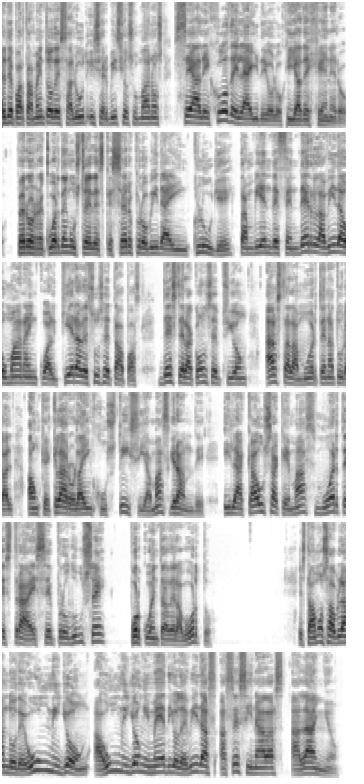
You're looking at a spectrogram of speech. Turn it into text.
El Departamento de Salud y Servicios Humanos se alejó de la ideología de género. Pero recuerden ustedes que ser provida incluye también defender la vida humana en cualquiera de sus etapas, desde la concepción hasta la muerte natural, aunque claro, la injusticia más grande y la causa que más muertes trae se produce por cuenta del aborto. Estamos hablando de un millón a un millón y medio de vidas asesinadas al año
